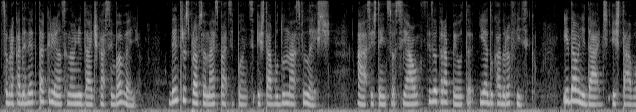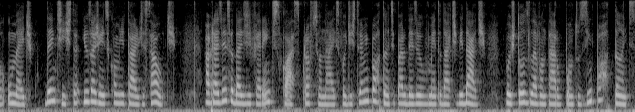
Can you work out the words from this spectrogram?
sobre a caderneta da criança na unidade Cacimba Velha. Dentre os profissionais participantes estava o do NASF Leste, a assistente social, fisioterapeuta e educadora física. E da unidade estavam o médico, dentista e os agentes comunitários de saúde. A presença das diferentes classes profissionais foi de extrema importância para o desenvolvimento da atividade pois todos levantaram pontos importantes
